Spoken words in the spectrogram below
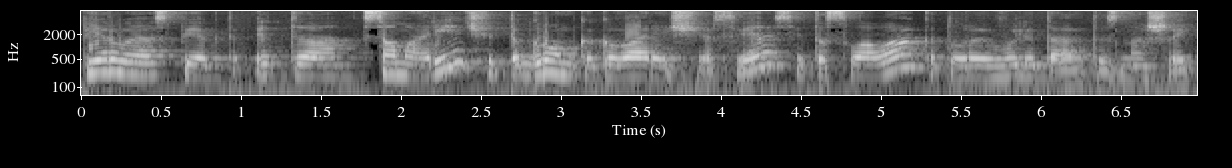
Первый аспект – это сама речь, это громкоговорящая связь, это слова, которые вылетают из нашей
